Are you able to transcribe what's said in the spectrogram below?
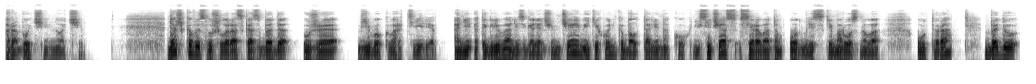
рабочей ночи. Дашка выслушала рассказ Беда уже в его квартире. Они отогревались горячим чаем и тихонько болтали на кухне. Сейчас, в сероватом отблеске морозного утра, Беду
